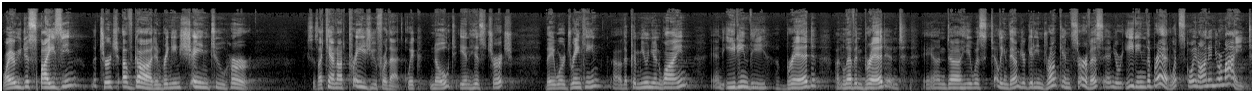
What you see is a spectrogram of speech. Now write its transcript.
Why are you despising the church of God and bringing shame to her? He says, I cannot praise you for that. Quick note in his church, they were drinking uh, the communion wine and eating the bread, unleavened bread, and and uh, he was telling them, You're getting drunk in service and you're eating the bread. What's going on in your mind?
